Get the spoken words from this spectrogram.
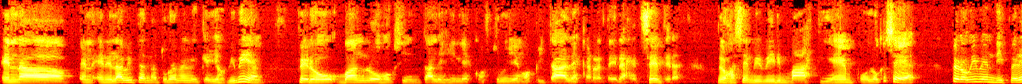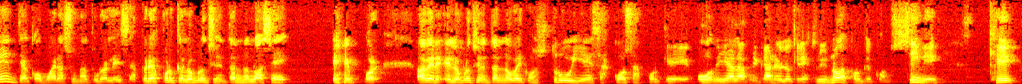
en, la, en, el hábitat natural en el que ellos vivían, pero van los occidentales y les construyen hospitales, carreteras, etcétera. Los hacen vivir más tiempo, lo que sea, pero viven diferente a cómo era su naturaleza. Pero es porque el hombre occidental no lo hace eh, por, a ver, el hombre occidental no va y construye esas cosas porque odia al africano y lo quiere destruir, no, es porque concibe que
